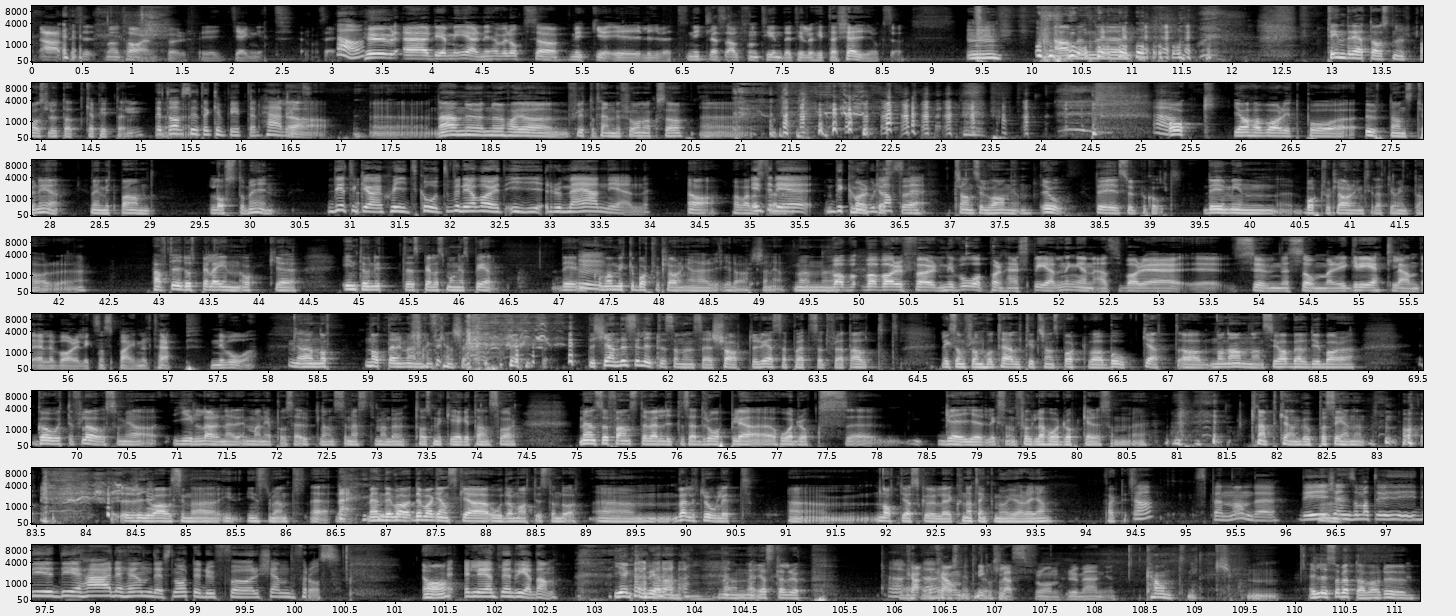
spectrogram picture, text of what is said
ja, precis. Man tar en för eh, gänget. Ja. Hur är det med er? Ni har väl också mycket i livet? Niklas, allt från Tinder till att hitta tjej också. Ja, men... Eh, Tinder är ett avslutat kapitel. Ett avslutat kapitel, härligt. Ja. Eh, nej, nu, nu har jag flyttat hemifrån också. Eh, Och jag har varit på utlandsturné med mitt band Lost Domain. Det tycker jag är skitcoolt, för ni har varit i Rumänien. Ja, av alla Är inte det det coolaste? Mörkaste Transylvanien. Jo, det är supercoolt. Det är min bortförklaring till att jag inte har eh, haft tid att spela in och inte hunnit spela så många spel. Det kommer vara mycket bortförklaringar här idag känner jag. Men, eh, Vad, vad var det för nivå på den här spelningen? Alltså var det eh, Sunes sommar i Grekland eller var det liksom Spinal Tap-nivå? ja, något, något däremellan kanske. det kändes ju lite som en så här charterresa på ett sätt för att allt, liksom från hotell till transport var bokat av någon annan. Så jag behövde ju bara go with the flow som jag gillar när man är på så här utlandssemester. Man behöver inte ta så mycket eget ansvar. Men så fanns det väl lite så här dråpliga hårdrocksgrejer, liksom fulla hårdrockare som eh, knappt kan gå upp på scenen och riva av sina in- instrument. Eh, nej, men det var, det var ganska odramatiskt ändå. Um, väldigt roligt. Um, något jag skulle kunna tänka mig att göra igen, faktiskt. Ja, spännande. Det känns som att det, det, det är här det händer. Snart är du för känd för oss. Ja, Eller egentligen redan. Egentligen redan, men jag ställer upp. Ka- ja. Count Niklas från Rumänien. Count Nick. Mm. Elisabeth då, vad har du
